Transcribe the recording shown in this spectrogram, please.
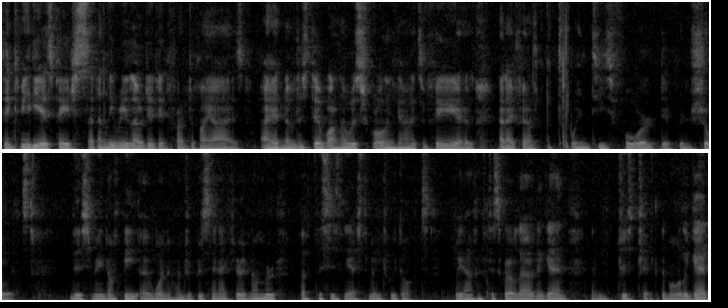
Think Media's page suddenly reloaded in front of my eyes. I had noticed it while I was scrolling down its videos, and I found 24 different shorts. This may not be a 100% accurate number, but this is the estimate we got. We now have to scroll down again, and just check them all again.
